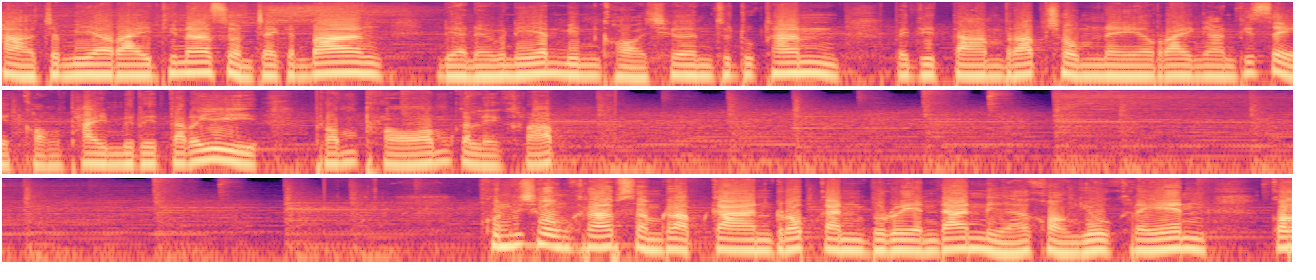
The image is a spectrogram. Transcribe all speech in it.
ข่าวจะมีอะไรที่น่าสนใจกันบ้าง เดี๋ยวในวันนี้แอดมินขอเชิญทุกๆท่าน ไปติดตามรับชมในรายงานพิเศษของไทยมิลิตรีพร้อม ๆ กันเลยครับ คุณผู้ชมครับสำหรับการรบกันบริเวณด้านเหนือของยูเครน ก็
